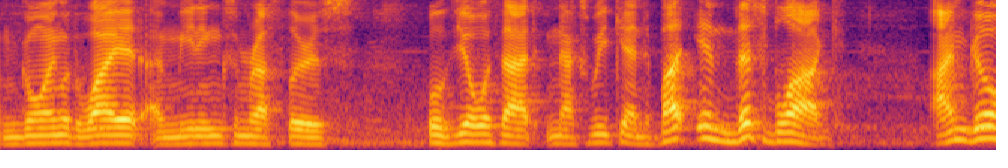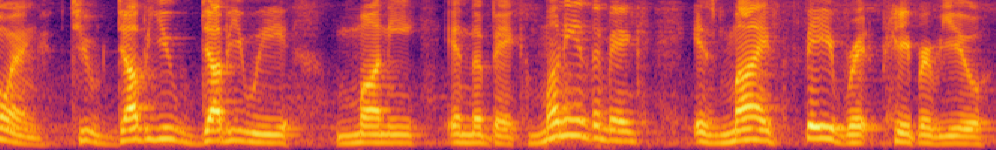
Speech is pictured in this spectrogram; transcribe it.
I'm going with Wyatt, I'm meeting some wrestlers. We'll deal with that next weekend. But in this vlog, I'm going to WWE Money in the Bank. Money in the Bank is my favorite pay-per-view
